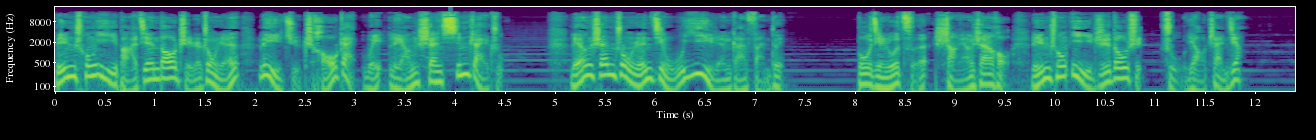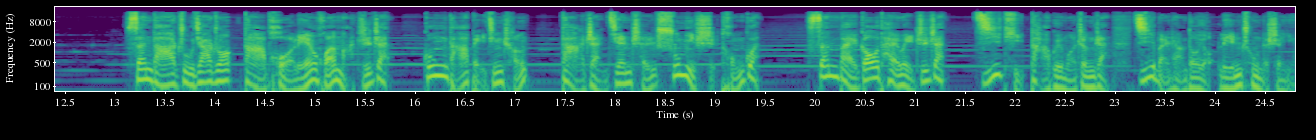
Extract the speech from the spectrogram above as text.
林冲一把尖刀指着众人，力举晁盖为梁山新寨主。梁山众人竟无一人敢反对。不仅如此，上梁山后，林冲一直都是主要战将。三打祝家庄，大破连环马之战，攻打北京城，大战奸臣枢密使童贯，三败高太尉之战。集体大规模征战，基本上都有林冲的身影。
